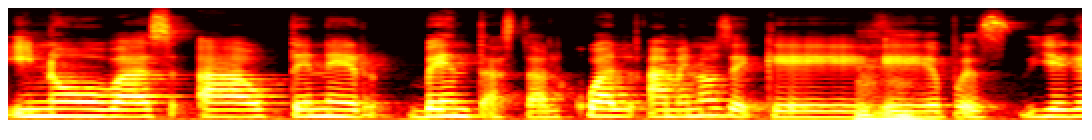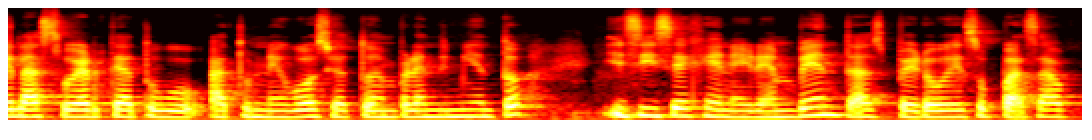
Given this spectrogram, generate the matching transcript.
y no vas a obtener ventas tal cual, a menos de que uh -huh. eh, pues llegue la suerte a tu, a tu negocio, a tu emprendimiento y sí se generen ventas, pero eso pasa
